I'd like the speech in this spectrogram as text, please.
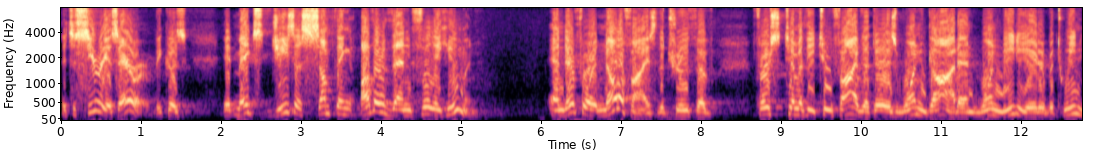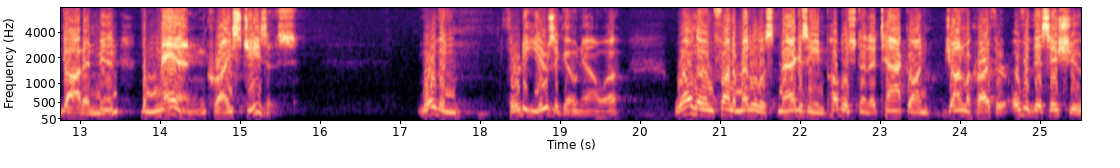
It's a serious error because it makes Jesus something other than fully human. And therefore it nullifies the truth of 1 Timothy 2:5 that there is one God and one mediator between God and men, the man Christ Jesus. More than 30 years ago now, a well-known fundamentalist magazine published an attack on John MacArthur over this issue.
